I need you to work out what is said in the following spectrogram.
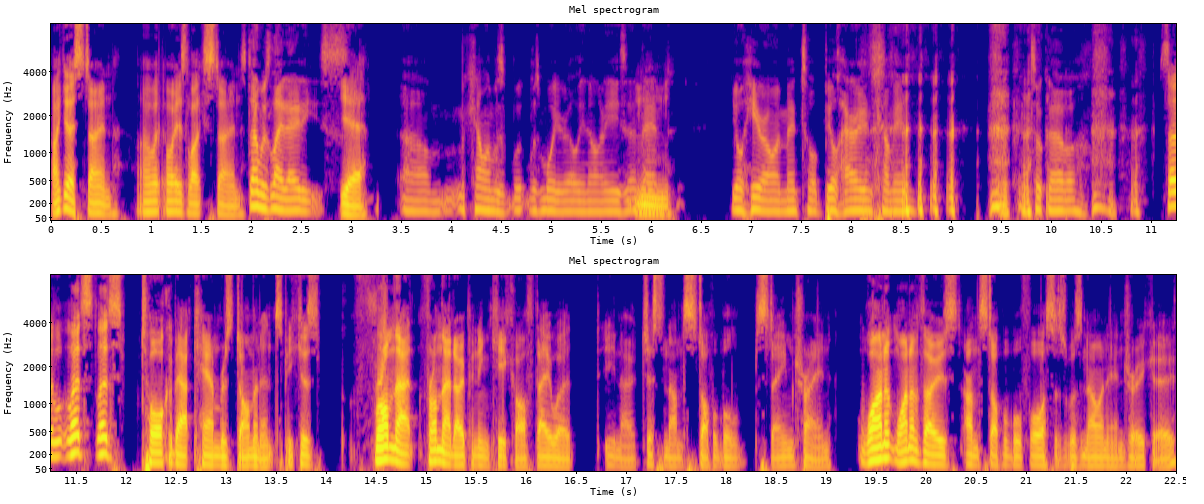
I go Stone. I always like Stone. Stone was late 80s. Yeah, Um, McCallum was was more your early 90s. And Mm. then your hero and mentor, Bill Harrigan, come in and took over. So let's let's talk about Canberra's dominance because from that from that opening kickoff, they were you know just an unstoppable steam train. One one of those unstoppable forces was Noa Nadruku.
